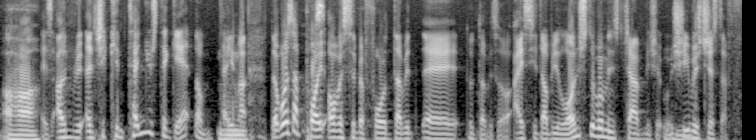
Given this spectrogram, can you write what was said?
Uh huh. is unreal, and she continues to get them. Time Mhm. There was a point, obviously, before w, uh, W, so ICW launched the women's championship, where she Mhm. was just a, f-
